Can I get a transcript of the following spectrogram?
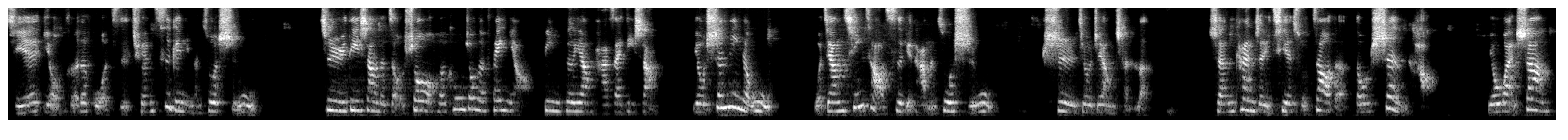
结有核的果子，全赐给你们做食物。至于地上的走兽和空中的飞鸟，并各样爬在地上有生命的物，我将青草赐给他们做食物。事就这样成了。神看着一切所造的都甚好，有晚上，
